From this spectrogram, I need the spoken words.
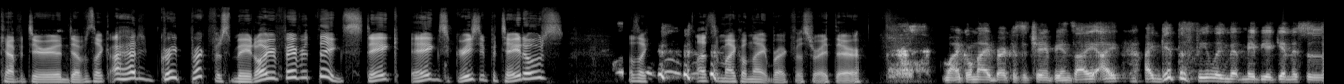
cafeteria, and Devon's like, "I had a great breakfast made. All your favorite things: steak, eggs, greasy potatoes." I was like, "That's a Michael Knight breakfast right there." Michael Knight, Breakfast of Champions. I, I I get the feeling that maybe again this is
